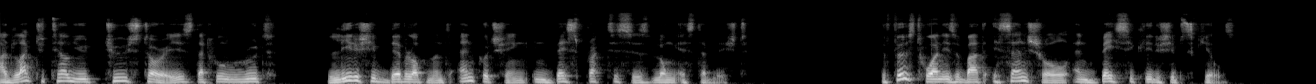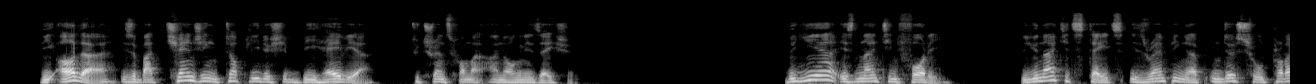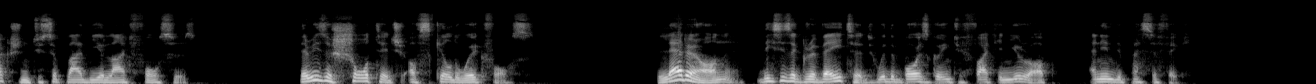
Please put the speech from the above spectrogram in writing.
I'd like to tell you two stories that will root leadership development and coaching in best practices long established. The first one is about essential and basic leadership skills. The other is about changing top leadership behavior to transform an organization. The year is 1940. The United States is ramping up industrial production to supply the Allied forces. There is a shortage of skilled workforce. Later on, this is aggravated with the boys going to fight in Europe and in the Pacific.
